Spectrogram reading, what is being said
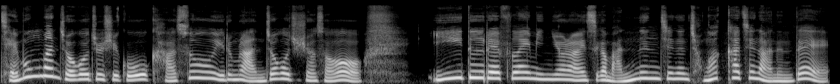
제목만 적어주시고 가수 이름을 안 적어주셔서 이들의 Flame in Your Eyes가 맞는지는 정확하진 않은데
